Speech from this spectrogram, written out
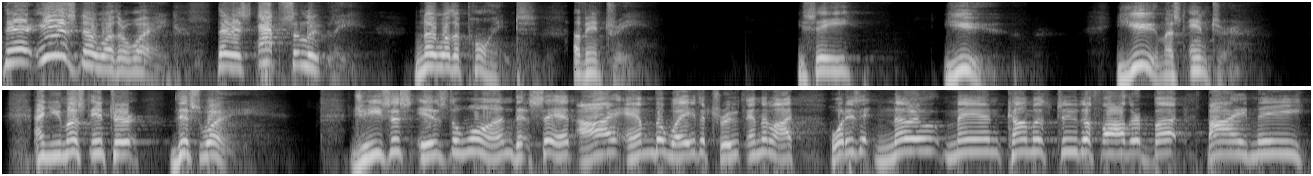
There is no other way. There is absolutely no other point of entry. You see, you, you must enter. And you must enter this way. Jesus is the one that said, I am the way, the truth, and the life. What is it? No man cometh to the Father but by me.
